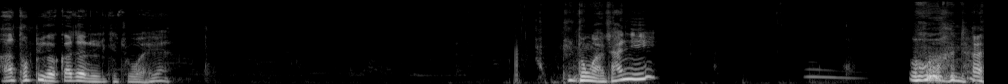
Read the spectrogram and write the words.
아 토피가 까자를 이렇게 좋아해. 필통아 자니? 어, 나.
